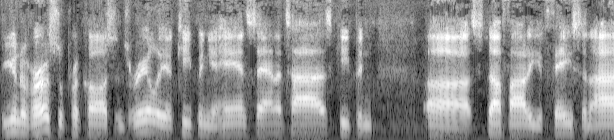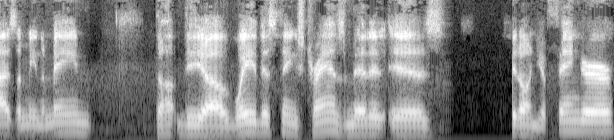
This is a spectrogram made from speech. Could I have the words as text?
universal precautions really are keeping your hands sanitized, keeping uh, stuff out of your face and eyes. I mean, the main the the uh, way this thing's transmitted is it on your finger.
